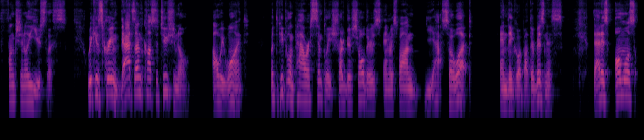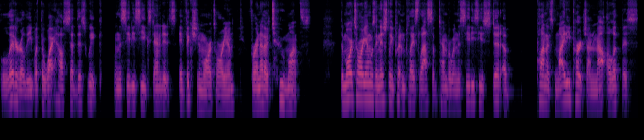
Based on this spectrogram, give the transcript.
functionally useless. We can scream, that's unconstitutional, all we want, but the people in power simply shrug their shoulders and respond, yeah, so what? And then go about their business. That is almost literally what the White House said this week when the CDC extended its eviction moratorium for another two months. The moratorium was initially put in place last September when the CDC stood upon its mighty perch on Mount Olympus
